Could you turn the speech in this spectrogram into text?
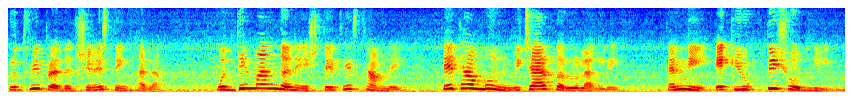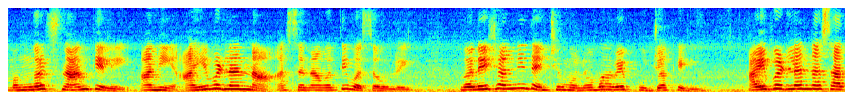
पृथ्वी प्रदक्षिणेस निघाला. बुद्धिमान गणेश तेथेच थांबले. ते थांबून विचार करू लागले. त्यांनी एक युक्ती शोधली मंगल स्नान केले आणि आईवडिलांना आसनावरती बसवले. गणेशांनी त्यांची मनोभावे पूजा केली. आईवडिलांना सात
